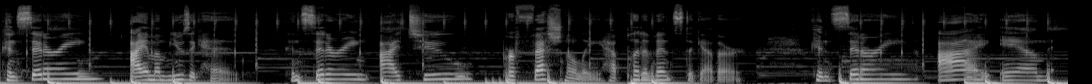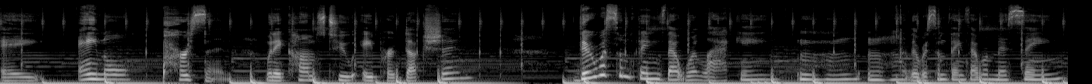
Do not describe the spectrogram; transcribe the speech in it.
considering I am a music head, considering I too professionally have put events together, considering I am a anal person when it comes to a production, there were some things that were lacking. Mm-hmm, mm-hmm. There were some things that were missing.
